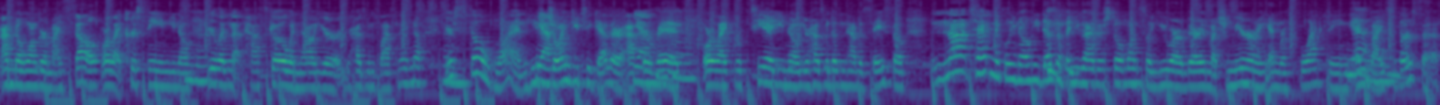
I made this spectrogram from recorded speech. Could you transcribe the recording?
I'm no longer myself or like Christine, you know, mm-hmm. you're letting that past go and now you're your husband's last name. No, mm-hmm. you're still one. He's yeah. joined you together at the rib. Mm-hmm. Or like with Tia, you know, your husband doesn't have a say so. Not technically, no, he doesn't, but you guys are still one. So you are very much mirroring and reflecting and vice versa.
